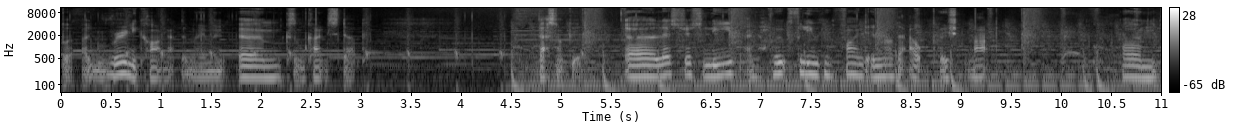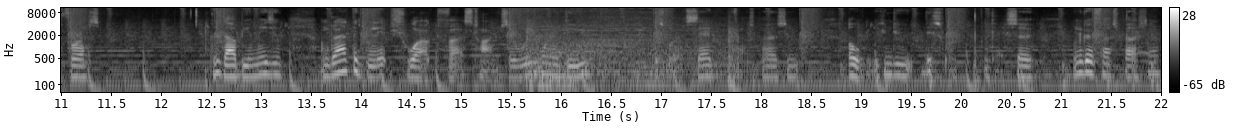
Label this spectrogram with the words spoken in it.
but I really can't at the moment um, because I'm kind of stuck. That's not good. Uh, let's just leave and hopefully we can find another outpost map um, for us because that would be amazing. I'm glad the glitch worked first time. So what you want to do is what I said, first person. Oh, we can do this one. Okay, so I'm gonna go first person.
